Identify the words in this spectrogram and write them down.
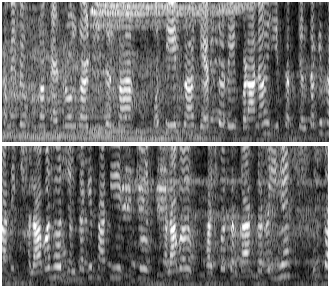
समय पर उनका पेट्रोल का, डीजल का और तेल का, गैस का रेट बढ़ाना, ये सब जनता के साथ एक छलावा है और जनता के साथ ये जो छलावा भाजपा सरकार कर रही है, उसका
